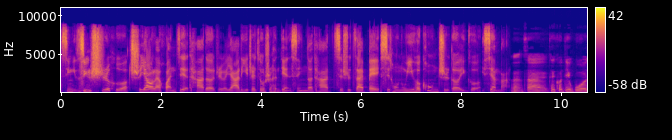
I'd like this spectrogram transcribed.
心理咨询师和吃药来缓解他的这个压力，这就是很典型的他其实在被系统奴役和控制的一个线吧。对，在《黑客帝国》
